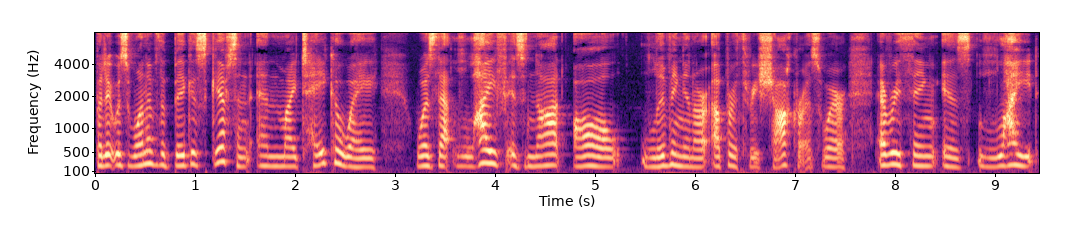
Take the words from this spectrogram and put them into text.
but it was one of the biggest gifts. And, and my takeaway was that life is not all living in our upper three chakras where everything is light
